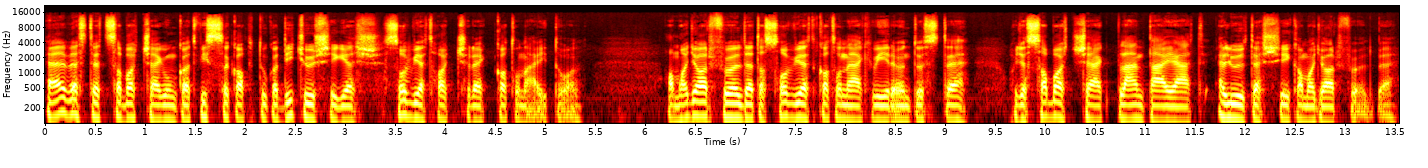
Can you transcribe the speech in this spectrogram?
Elvesztett szabadságunkat visszakaptuk a dicsőséges szovjet hadsereg katonáitól. A magyar földet a szovjet katonák vére öntözte, hogy a szabadság plántáját elültessék a magyar földbe.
